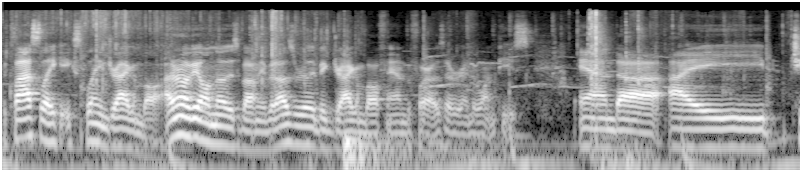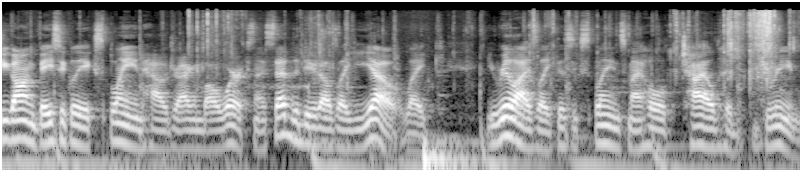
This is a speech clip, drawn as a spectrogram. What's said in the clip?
the class like explained Dragon Ball. I don't know if you all know this about me, but I was a really big Dragon Ball fan before I was ever into One Piece. And uh, I Qigong basically explained how Dragon Ball works. And I said to the dude, I was like, yo, like you realize like this explains my whole childhood dream,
